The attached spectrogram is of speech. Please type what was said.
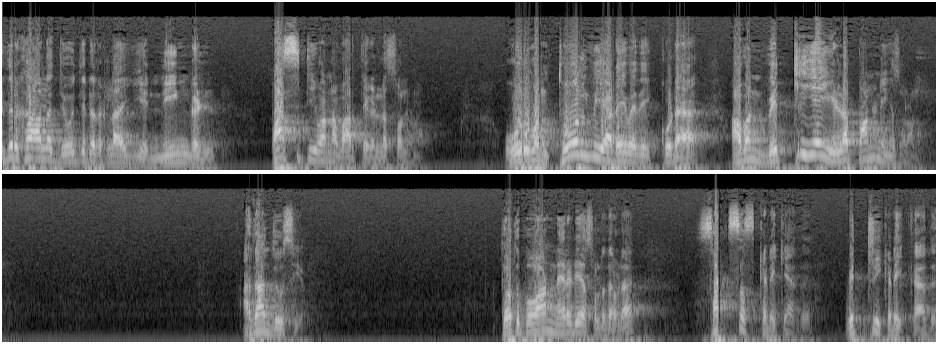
எதிர்கால ஜோதிடர்களாகிய நீங்கள் பாசிட்டிவான வார்த்தைகள்ல சொல்லணும். ஒருவன் தோல்வி அடைவதை கூட அவன் வெற்றியை இழப்பான்னு நீங்க சொல்லணும். அதான் ஜோசியம். தோத்து போவான்னு நேரடியா சொல்றதை விட சக்சஸ் கிடைக்காது வெற்றி கிடைக்காது.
